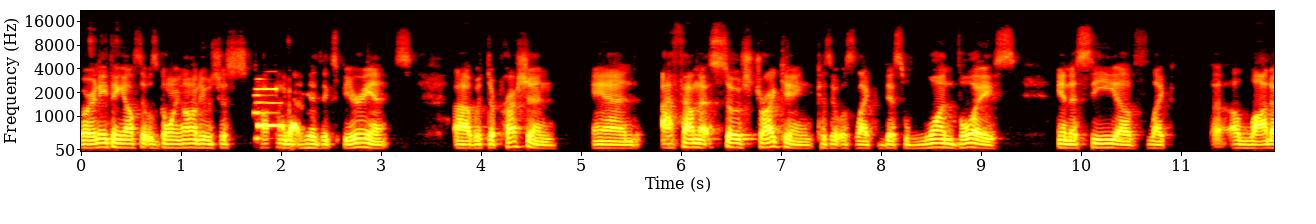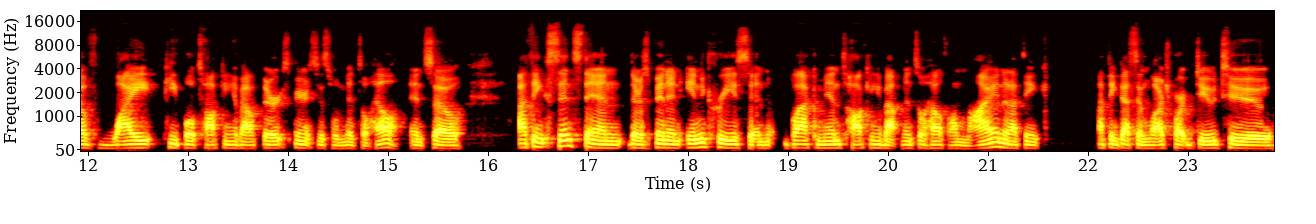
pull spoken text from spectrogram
or anything else that was going on. He was just talking about his experience uh, with depression. And I found that so striking because it was like this one voice in a sea of like a, lot of white people talking about their experiences with mental health. And so I think since then there's been an increase in black men talking about mental health online, and I think I think that's in large part due to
